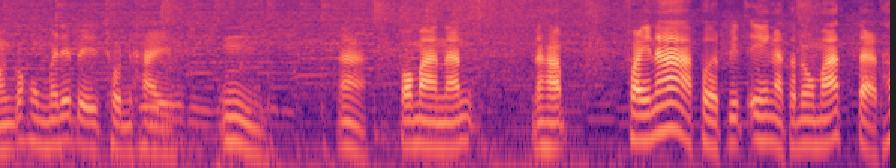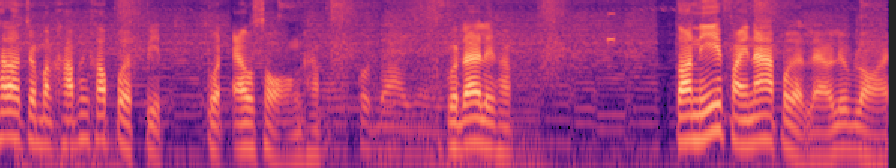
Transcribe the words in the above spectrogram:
มันก็คงไม่ได้ไปชนใคร อืมอ่าประมาณนั้นนะครับ ไฟหน้าเปิดปิดเองอัตโนมัติ แต่ถ้าเราจะบังคับให้เขาเปิดปิดกด L2 ครับ กดได้ใช่ไหมกดได้เลยครับ ตอนนี้ไฟหน้าเปิดแล้วเรียบร้อย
